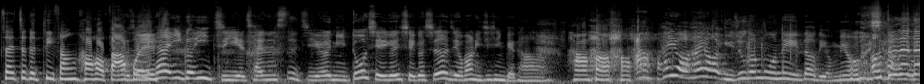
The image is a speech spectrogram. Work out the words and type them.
在这个地方好好发挥你。看一个一集也才能四集而已，你多写一个写个十二集，我帮你寄信给他了。好好好。啊，还有还有，宇宙跟莫内到底有没有？哦，哦，对对对，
